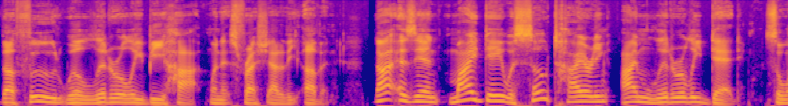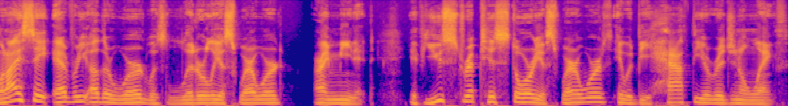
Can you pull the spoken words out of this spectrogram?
the food will literally be hot when it's fresh out of the oven. Not as in, my day was so tiring, I'm literally dead. So when I say every other word was literally a swear word, I mean it. If you stripped his story of swear words, it would be half the original length.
